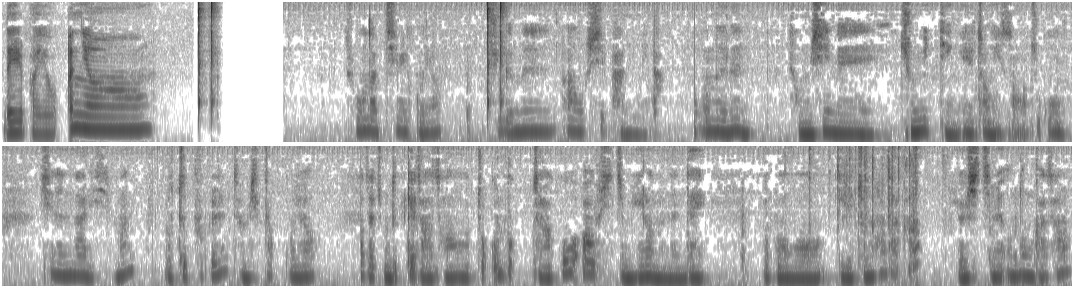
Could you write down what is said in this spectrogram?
내일 봐요. 안녕. 좋은 아침이고요. 지금은 9시 반입니다. 오늘은 점심에 줌 미팅 일정이 있어가지고 쉬는 날이지만 노트북을 잠시 켰고요. 어제 좀 늦게 자서 조금 푹 자고 9시쯤에 일어났는데 이거 일 좀 하다가 10시쯤에 운동 가서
